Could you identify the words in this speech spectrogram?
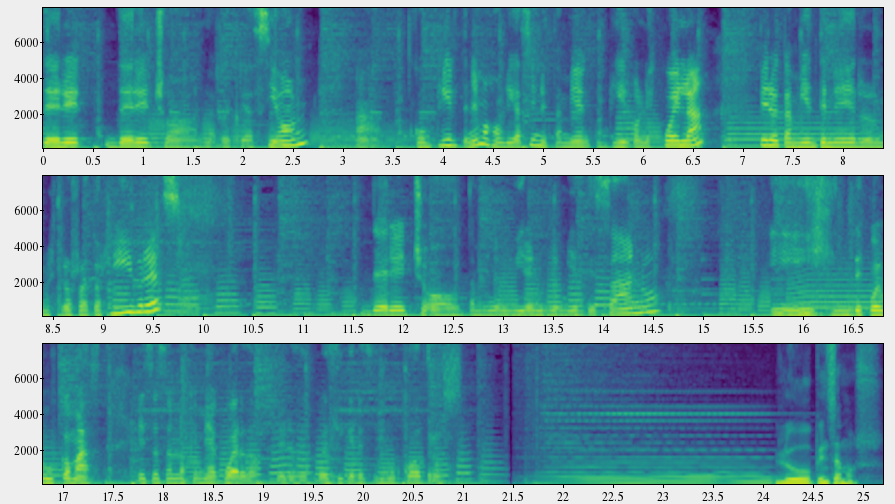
dere- derecho a la recreación, a cumplir, tenemos obligaciones también, cumplir con la escuela, pero también tener nuestros ratos libres, derecho también a vivir en un ambiente sano y después busco más. Esos son los que me acuerdo, pero después si quieres busco otros. ¿Lo pensamos?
